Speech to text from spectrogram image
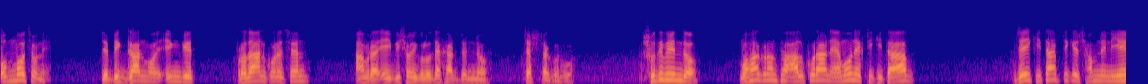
উন্মোচনে যে বিজ্ঞানময় ইঙ্গিত প্রদান করেছেন, আমরা এই বিষয়গুলো দেখার জন্য চেষ্টা করব। সুদীবৃন্দ মহাগ্রন্থ আল কোরআন এমন একটি কিতাব, যেই কিতাবটিকে সামনে নিয়ে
